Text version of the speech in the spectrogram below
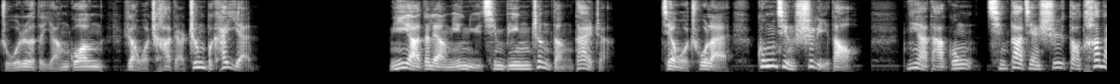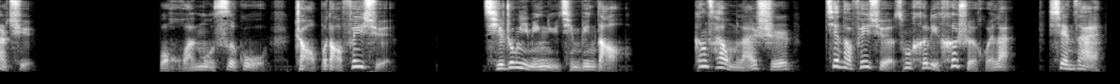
灼热的阳光让我差点睁不开眼。尼雅的两名女亲兵正等待着，见我出来，恭敬施礼道：“尼雅大公，请大剑师到他那儿去。”我环目四顾，找不到飞雪。其中一名女亲兵道：“刚才我们来时见到飞雪从河里喝水回来，现在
